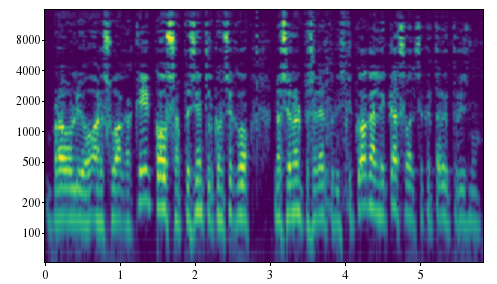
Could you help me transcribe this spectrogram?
Braulio Arzuaga, qué cosa, presidente del Consejo Nacional Empresarial Turístico. Háganle caso al secretario de Turismo.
